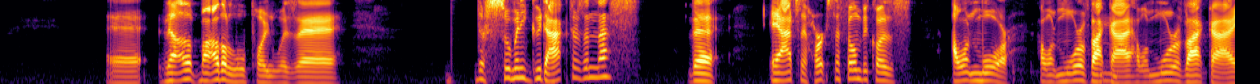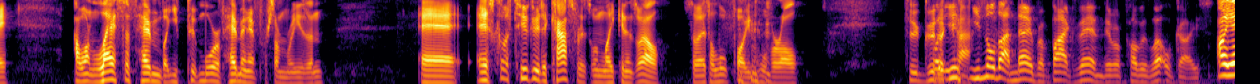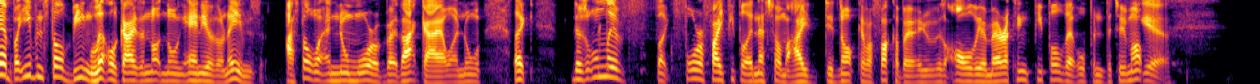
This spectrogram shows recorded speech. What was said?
uh, the other, my other low point was uh, there's so many good actors in this that it actually hurts the film because I want more. I want more of that Mm. guy. I want more of that guy. I want less of him, but you put more of him in it for some reason. Uh, it's got too good a cast for its own liking as well, so it's a low point overall. too good Well, a you, cast. you know that now, but back then they were probably little guys. Oh yeah, but even still being little guys and not knowing any of their names, I still want to know more about that guy. I want to know, like, there's only like four or five people in this film I did not give a fuck about, and it was all the American people that opened the tomb up. Yeah,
